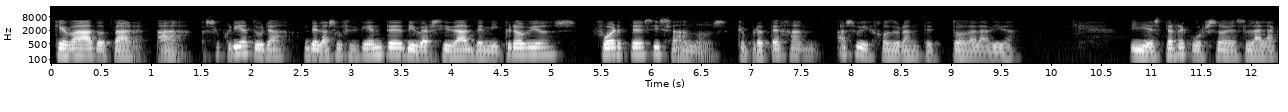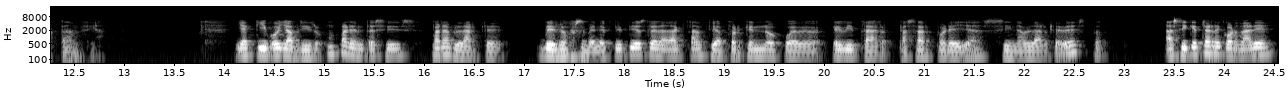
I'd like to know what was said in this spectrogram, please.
que va a dotar a su criatura de la suficiente diversidad de microbios fuertes y sanos que protejan a su hijo durante toda la vida. Y este recurso es la lactancia. Y aquí voy a abrir un paréntesis para hablarte de los beneficios de la lactancia porque no puedo evitar pasar por ellas sin hablarte de esto. Así que te recordaré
